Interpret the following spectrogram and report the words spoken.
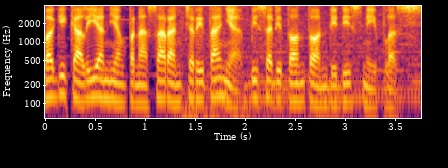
Bagi kalian yang penasaran ceritanya bisa ditonton di Disney Plus.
